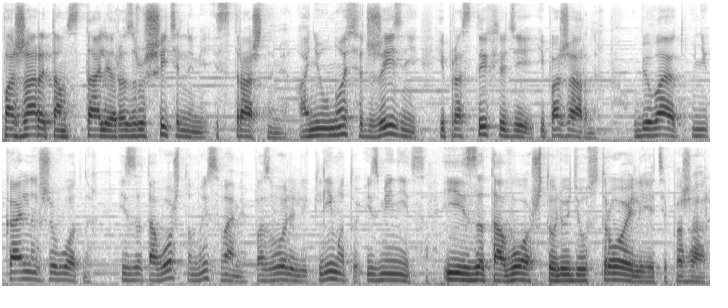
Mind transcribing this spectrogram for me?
Пожары там стали разрушительными и страшными. Они уносят жизни и простых людей, и пожарных, убивают уникальных животных из-за того, что мы с вами позволили климату измениться, и из-за того, что люди устроили эти пожары.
